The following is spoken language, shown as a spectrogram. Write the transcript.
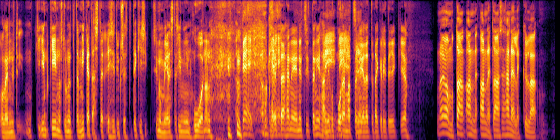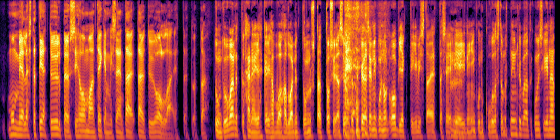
olen nyt kiinnostunut, että mikä tästä esityksestä teki sinun mielestäsi niin huonon. Okei, okay, okei. Okay. että hän ei nyt sitten ihan niin, niin purematta niin, tätä kritiikkiä. No joo, mutta anne, annetaan se hänelle kyllä. Mun mielestä tietty ylpeys siihen omaan tekemiseen tä, täytyy olla. Että tota. Tuntuu vaan, että hän ei ehkä ihan vaan halua nyt tunnustaa tosiasioita. Että kyllä se niin kuin on objektiivista, että se mm. ei niin kuin kuulostunut niin hyvältä kuin siinä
